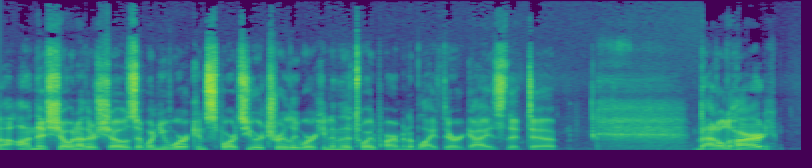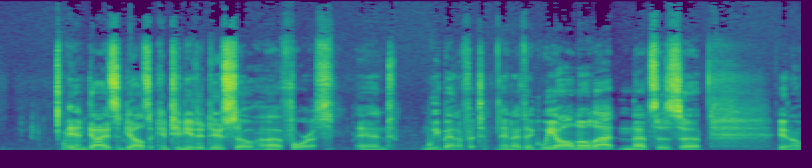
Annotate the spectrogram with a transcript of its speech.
uh, on this show and other shows that when you work in sports, you are truly working in the toy department of life. There are guys that uh, battled hard and guys and gals that continue to do so uh, for us, and we benefit. And I think we all know that, and that's as uh, you know.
